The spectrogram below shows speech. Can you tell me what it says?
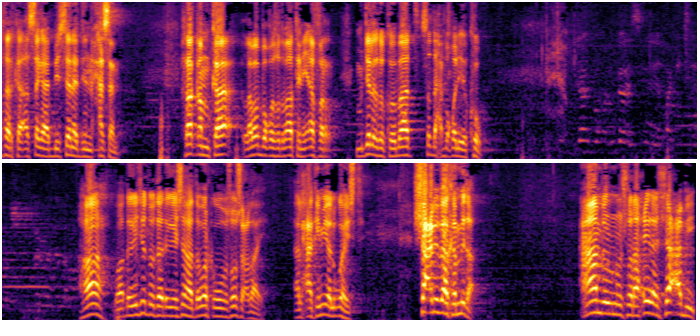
aharka asaga bisanadin xasan raqamka laba boqol toddobaatan iyo afar mujaladka koobaad saddex boqol iyo ko ha waa dhegeysan doontaa dhegeysa hadda warka wuuba soo socdaay alxaakimiya lagu haystay. Shacbi baa ka mid a caamir bnu shuraxiil ashacbi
